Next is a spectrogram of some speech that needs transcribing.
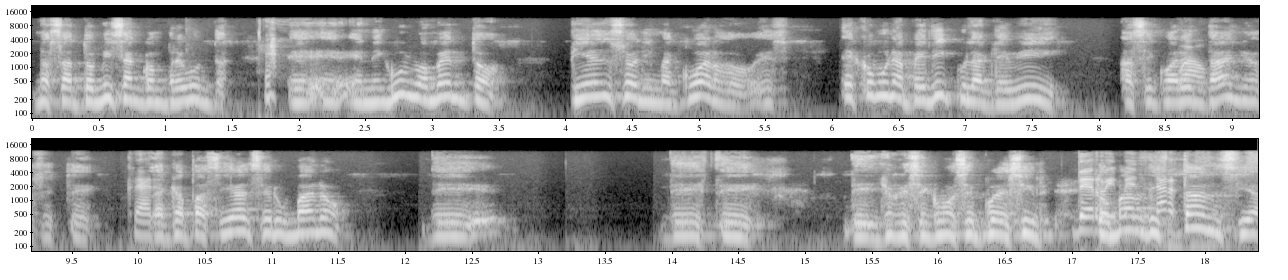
nos, atomizan con preguntas. Eh, eh, en ningún momento pienso ni me acuerdo. Es, es como una película que vi hace 40 años, este, la capacidad del ser humano de, de este, de, yo qué sé cómo se puede decir, de tomar distancia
